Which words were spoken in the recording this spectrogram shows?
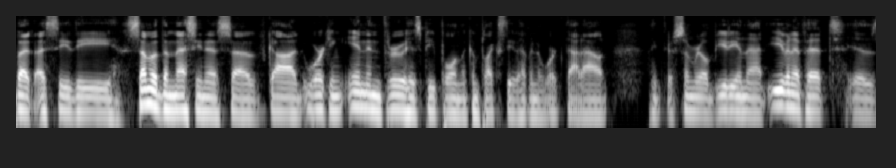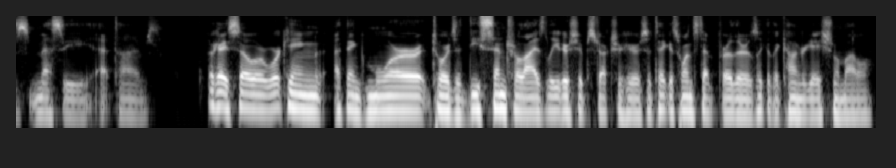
But I see the some of the messiness of God working in and through His people and the complexity of having to work that out. I think there's some real beauty in that, even if it is messy at times. Okay, so we're working, I think, more towards a decentralized leadership structure here. So take us one step further. Let's look at the congregational model.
